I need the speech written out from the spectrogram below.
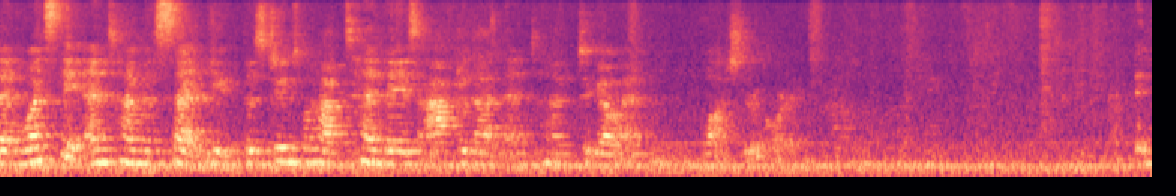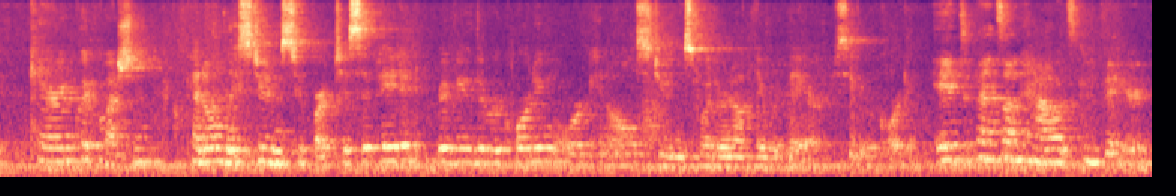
then once the end time is set, you, the students will have ten days after that end time to go and watch the recording. Uh, Karen, quick question. Can only students who participated review the recording, or can all students, whether or not they were there, see the recording? It depends on how it's configured.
